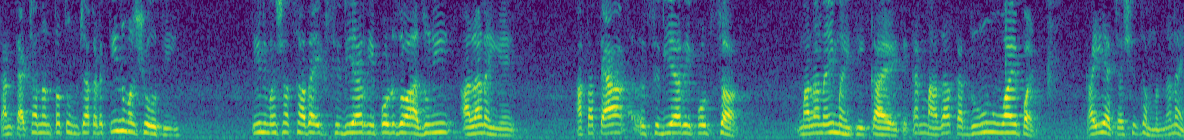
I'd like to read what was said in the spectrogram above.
कारण त्याच्यानंतर तुमच्याकडे तीन वर्ष होती. तीन वर्षात साधा एक सी डी आर रिपोर्ट जो अजूनही आला नाही आहे आता त्या सी डी आर रिपोर्टचा मला नाही माहिती काय आहे ते कारण माझा का दुरून उवाय पण काही याच्याशी संबंध नाही.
